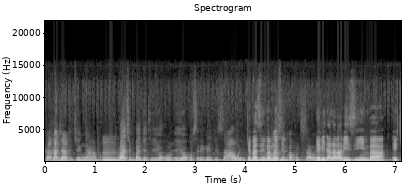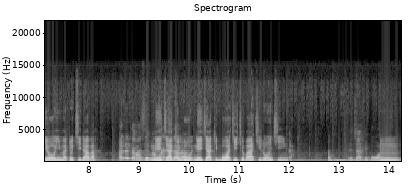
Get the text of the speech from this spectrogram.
kakati anti kyeŋŋamba Mm. lwaki bajeti ey'oku- ey'okusereka ekisaawe? Kisaawe. Ebirala babizimba. Ekyewoyima tokiraba. N'ekyakibuwa kiikyo baakironkinga ekyakibuwa Mm,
